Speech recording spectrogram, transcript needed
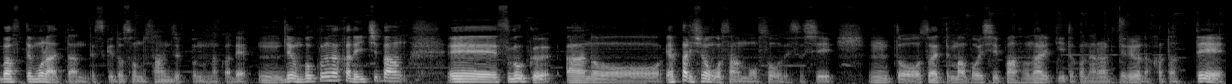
ばせてもらったんですけどその30分の中で、うん、でも僕の中で一番、えー、すごくあのー、やっぱり省吾さんもそうですし、うんとそうやってまあボイシーパーソナリティとかなられてるような方って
